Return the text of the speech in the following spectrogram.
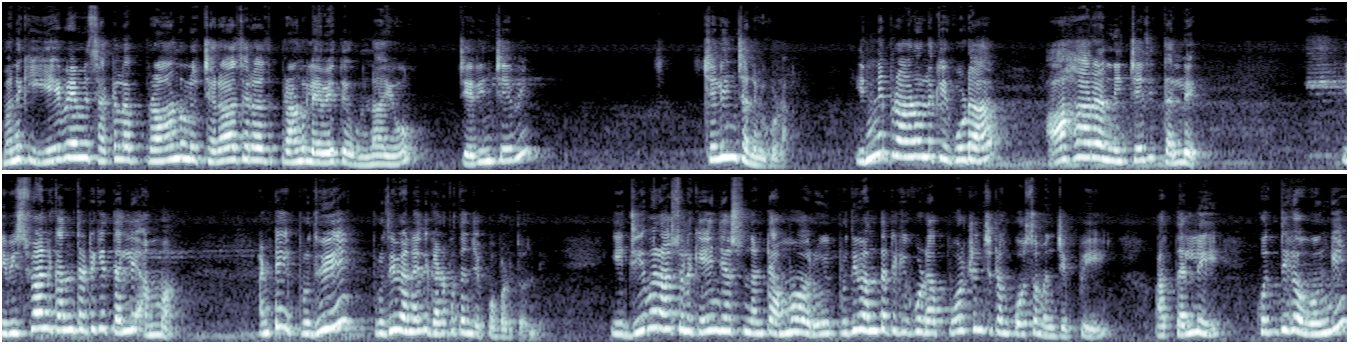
మనకి ఏవేమి సకల ప్రాణులు చరాచర ప్రాణులు ఏవైతే ఉన్నాయో చరించేవి చలించనివి కూడా. ఇన్ని ప్రాణులకి కూడా ఆహారాన్ని ఇచ్చేది తల్లే. ఈ విశ్వానికంతటికీ తల్లి అమ్మ. అంటే ఈ పృథ్వీ పృథివీ అనేది గణపతి అని చెప్పబడుతుంది. ఈ జీవరాశులకి ఏం చేస్తుందంటే అమ్మవారు ఈ పృథివీ అంతటికి కూడా పోషించడం కోసం అని చెప్పి ఆ తల్లి కొద్దిగా వంగి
